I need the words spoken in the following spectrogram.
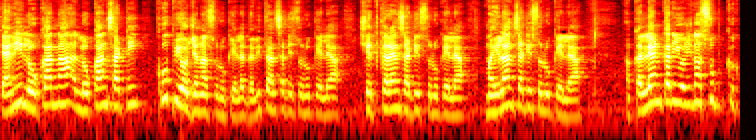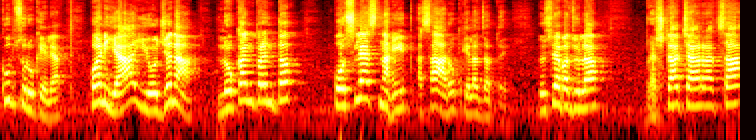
त्यांनी लोकांना लोकांसाठी खूप योजना सुरू केल्या दलितांसाठी सुरू केल्या शेतकऱ्यांसाठी सुरू केल्या महिलांसाठी सुरू केल्या कल्याणकारी योजना खूप खूप सुरू केल्या पण या योजना लोकांपर्यंत पोचल्याच नाहीत असा आरोप केला जातोय. दुसऱ्या बाजूला भ्रष्टाचाराचा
